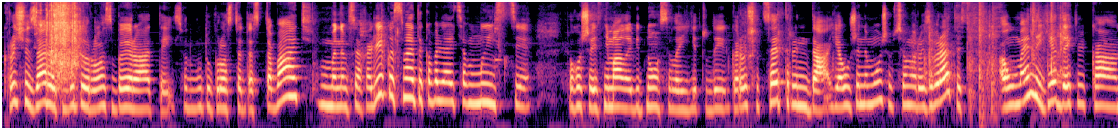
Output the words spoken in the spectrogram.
Коротше, зараз буду розбиратись. От буду просто доставати. У мене взагалі косметика валяється в мисці, того, що я знімала і відносила її туди. Коротше, це тренда. Я вже не можу в цьому розібратись. А у мене є декілька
